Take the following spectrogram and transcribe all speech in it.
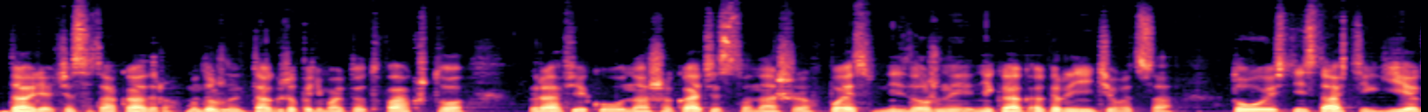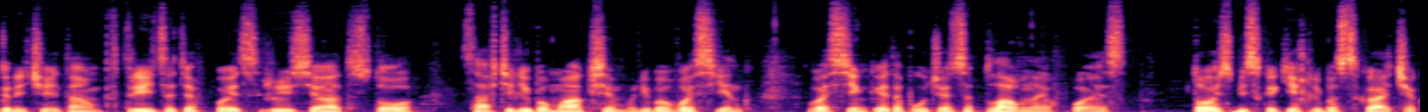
Далее, частота кадров. Мы должны также понимать тот факт, что графику, наше качество, наши FPS не должны никак ограничиваться. То есть не ставьте никакие ограничения там в 30 FPS, 60, 100. Ставьте либо максимум, либо VSync. VSync это получается плавный FPS то есть без каких-либо скачек.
